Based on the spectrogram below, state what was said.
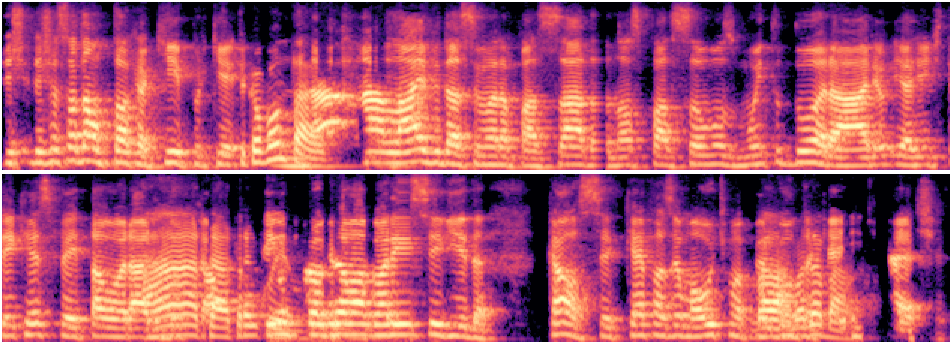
deixa, deixa, eu só dar um toque aqui, porque Fica à vontade. Na, na, live da semana passada, nós passamos muito do horário e a gente tem que respeitar o horário ah, do tá, tranquilo. Tem um programa agora em seguida. Cal, você quer fazer uma última pergunta que a gente fecha?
